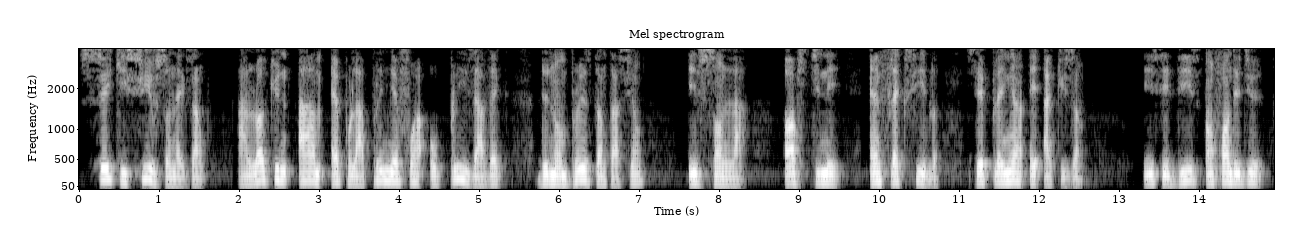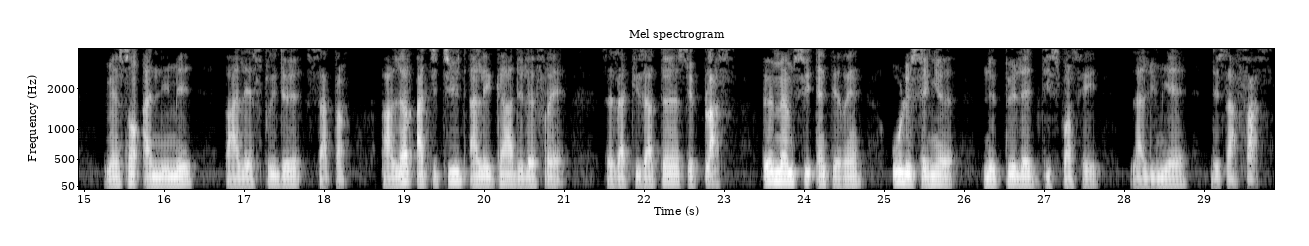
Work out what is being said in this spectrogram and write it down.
ceux qui suivent son exemple, alors qu'une âme est pour la première fois aux prises avec de nombreuses tentations, ils sont là, obstinés, inflexibles, se plaignant et accusant. Ils se disent enfants de Dieu, mais sont animés par l'esprit de Satan. Par leur attitude à l'égard de leurs frères, ces accusateurs se placent eux-mêmes sur un terrain où le Seigneur ne peut leur dispenser la lumière de sa face.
